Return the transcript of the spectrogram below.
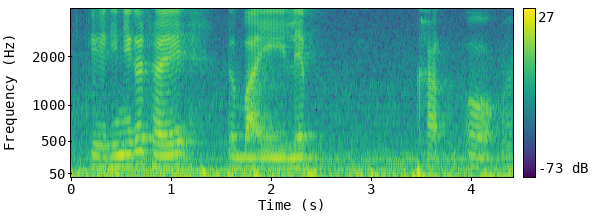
โอเคทีนี้ก็ใช้ตะไบเล็บขัดออกนะ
